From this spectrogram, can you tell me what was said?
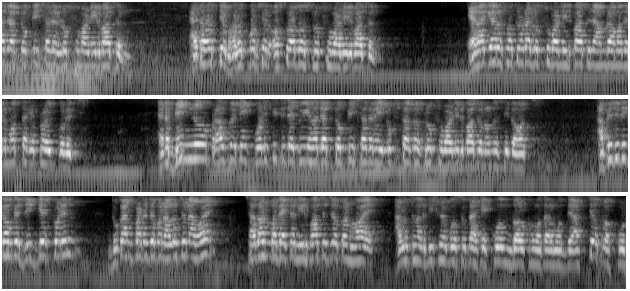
হাজার চব্বিশ সালের লোকসভা নির্বাচন, এটা হচ্ছে ভারতবর্ষের অষ্টদশ লোকসভা নির্বাচন। এর আগে আরও সতেরোটা লোকসভা নির্বাচনে আমরা আমাদের মতটাকে প্রয়োগ করেছি। একটা ভিন্ন রাজনৈতিক পরিস্থিতিতে দুই হাজার চব্বিশ সালের এই লোকসভা লোকসভা নির্বাচন অনুষ্ঠিত হচ্ছে। আপনি যদি কাউকে জিজ্ঞেস করেন, দোকানপাটে যখন আলোচনা হয়, সাধারণভাবে একটা নির্বাচন যখন হয়, আলোচনার বিষয়বস্তু তাকে কোন দল ক্ষমতার মধ্যে আসছে অথবা কোন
